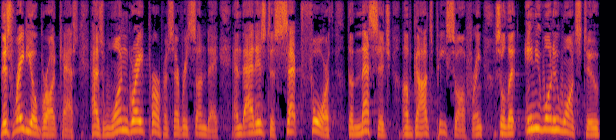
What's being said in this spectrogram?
This radio broadcast has one great purpose every Sunday, and that is to set forth the message of God's peace offering so that anyone who wants to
